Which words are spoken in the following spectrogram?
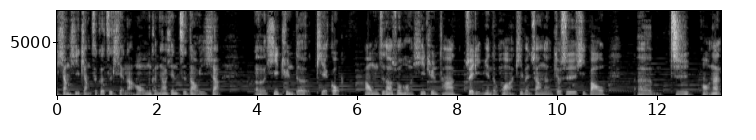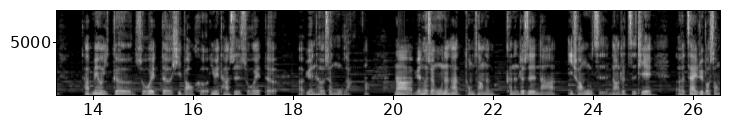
详细讲这个之前呢，哈，我们可能要先知道一下，呃，细菌的结构。那我们知道说，哈，细菌它最里面的话，基本上呢就是细胞，呃，质，哦，那。它没有一个所谓的细胞核，因为它是所谓的呃原核生物啦啊。那原核生物呢，它通常呢可能就是拿遗传物质，然后就直接呃在 ribosome，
